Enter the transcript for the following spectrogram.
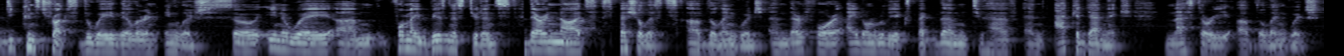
deconstruct the way they learn English. So, in a way, um, for my business students, they're not specialists of the language, and therefore, I don't really expect them to have an academic mastery of the language.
